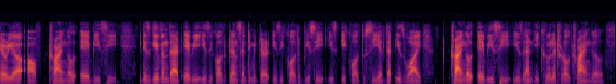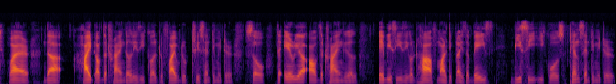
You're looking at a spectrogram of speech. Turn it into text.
area of triangle ABC. It is given that AB is equal to 10 centimeter is equal to BC is equal to CA. That is why triangle ABC is an equilateral triangle where the height of the triangle is equal to 5 root 3 centimeter. So the area of the triangle ABC is equal to half multiplies the base BC equals 10 centimeter.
